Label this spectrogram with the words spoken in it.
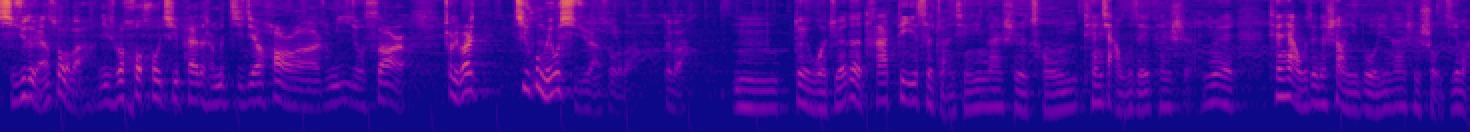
喜剧的元素了吧？你说后后期拍的什么《集结号》啊，什么《一九四二》，这里边几乎没有喜剧元素了吧？对吧？嗯，对，我觉得他第一次转型应该是从《天下无贼》开始，因为《天下无贼》的上一部应该是《手机》嘛，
